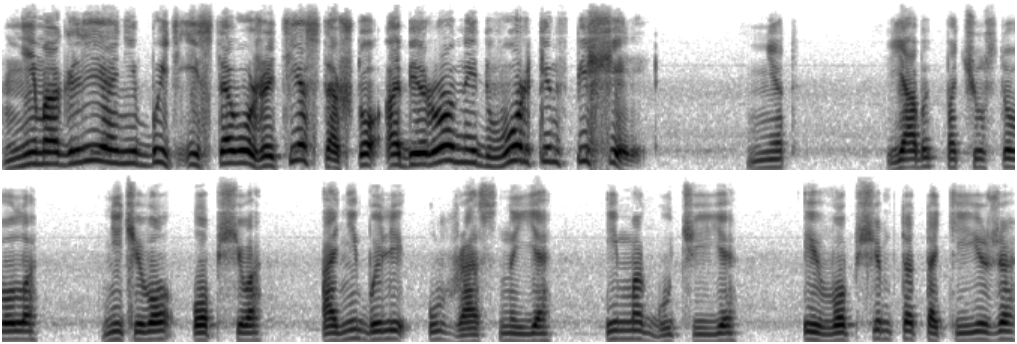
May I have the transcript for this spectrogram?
Не могли они быть из того же теста, что Аберон Дворкин в пещере? Нет, я бы почувствовала ничего общего. Они были ужасные и могучие, и, в общем-то, такие же,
